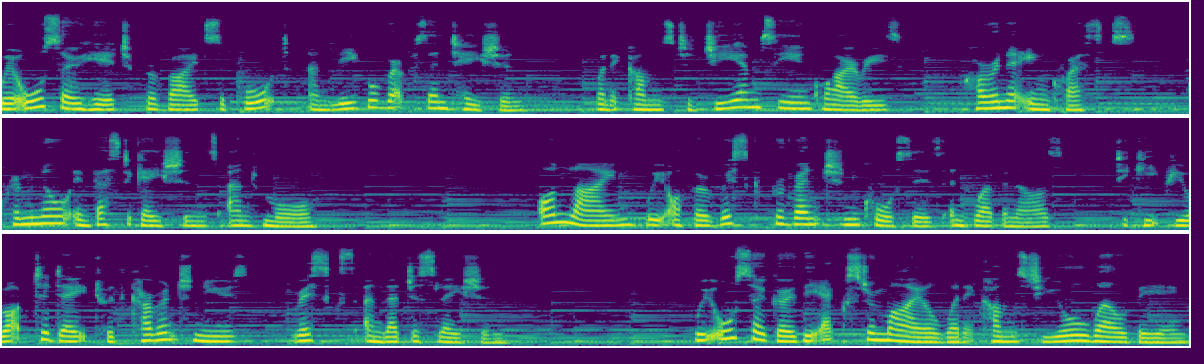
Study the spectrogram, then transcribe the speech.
We're also here to provide support and legal representation when it comes to GMC inquiries, coroner inquests, criminal investigations, and more. Online, we offer risk prevention courses and webinars to keep you up to date with current news, risks, and legislation. We also go the extra mile when it comes to your well-being.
